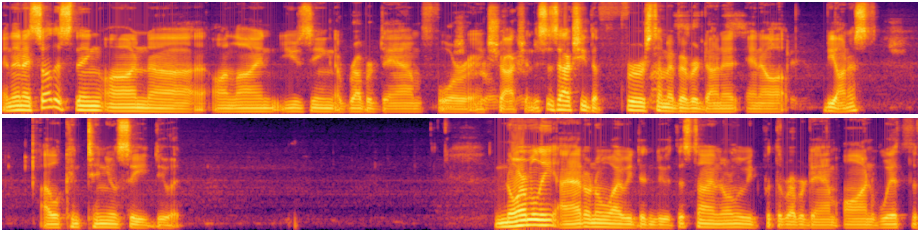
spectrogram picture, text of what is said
And then I saw this thing on uh, online using a rubber dam for extraction. This is actually the first time I've ever done it, and I'll be honest, I will continuously do it. Normally, I don't know why we didn't do it this time. Normally, we'd put the rubber dam on with the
